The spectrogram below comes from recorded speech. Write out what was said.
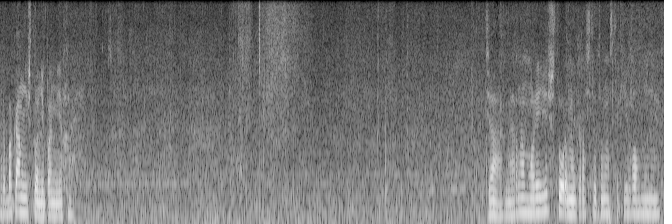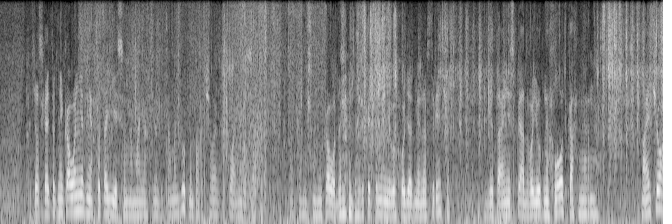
Рыбакам ничто не помеха. Так, наверное, море есть штормы, как раз тут у нас такие волнения. Хотел сказать, тут никого нет, не кто-то есть, он на маяк люди там идут, ну пару человек буквально все. Так, конечно, никого, даже, даже котины не выходят мне навстречу. Где-то они спят в уютных лодках, наверное. Маячок.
